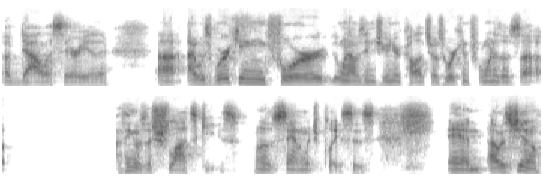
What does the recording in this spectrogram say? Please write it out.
of Dallas area there. Uh, I was working for when I was in junior college. I was working for one of those. Uh, I think it was a Schlotzsky's, one of those sandwich places, and I was, you know,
